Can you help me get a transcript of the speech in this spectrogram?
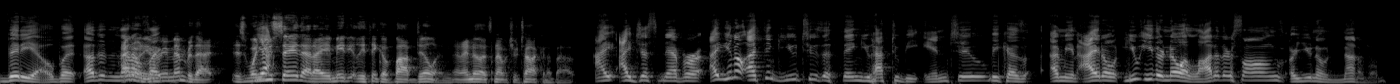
video but other than that I i, don't was even like remember that. Is when Yeah. you say that, I immediately think of Bob Dylan, and I know that's not what you're talking about. I, I just never I you know I think U2's a thing you have to be into because I mean I don't you either know a lot of their songs or you know none of them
